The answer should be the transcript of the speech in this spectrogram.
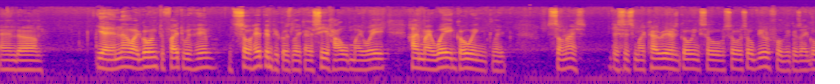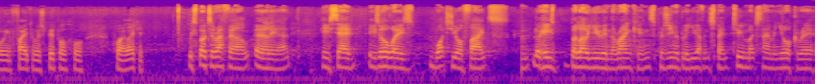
And um, yeah, and now I'm going to fight with him. I'm so happy because like I see how my way, how my way going like so nice. This Yeah. is my career is going so so so beautiful because I go going fight with people who who I like it. We spoke to Rafael earlier. He said he's always watched your fights. Look, he's below you in the rankings. Presumably, you haven't spent too much time in your career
